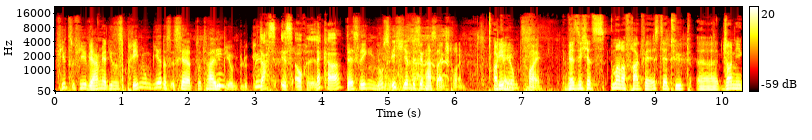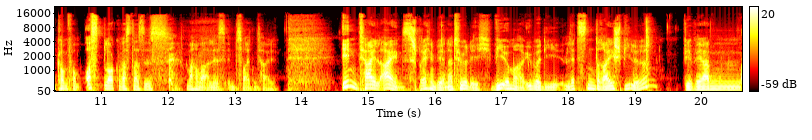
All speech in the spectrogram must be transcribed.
Viel zu viel. Wir haben ja dieses Premium-Bier, das ist ja total hippie und glücklich. Das ist auch lecker. Deswegen muss ich hier ein bisschen Hass einstreuen. Okay. Premium 2. Wer sich jetzt immer noch fragt, wer ist der Typ? Äh, Johnny kommt vom Ostblock. Was das ist, machen wir alles im zweiten Teil. In Teil 1 sprechen wir natürlich, wie immer, über die letzten drei Spiele. Wir werden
